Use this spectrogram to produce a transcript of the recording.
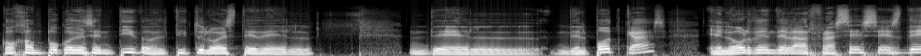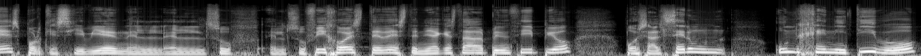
coja un poco de sentido el título este del, del, del, podcast, el orden de las frases es des, porque si bien el, el, el, sufijo este des tenía que estar al principio, pues al ser un, un genitivo,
